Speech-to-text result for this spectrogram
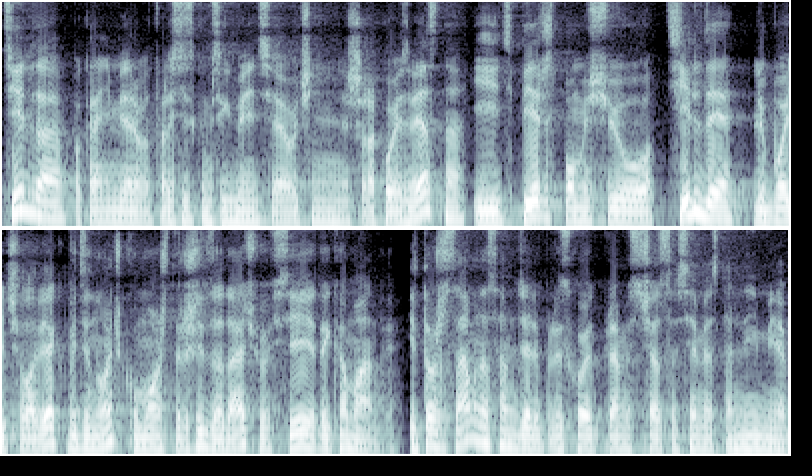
Тильда, по крайней мере, вот в российском сегменте очень широко известна. И теперь с помощью Тильды любой человек в одиночку может решить задачу всей этой команды. И то же самое, на самом деле, происходит прямо сейчас со всеми остальными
